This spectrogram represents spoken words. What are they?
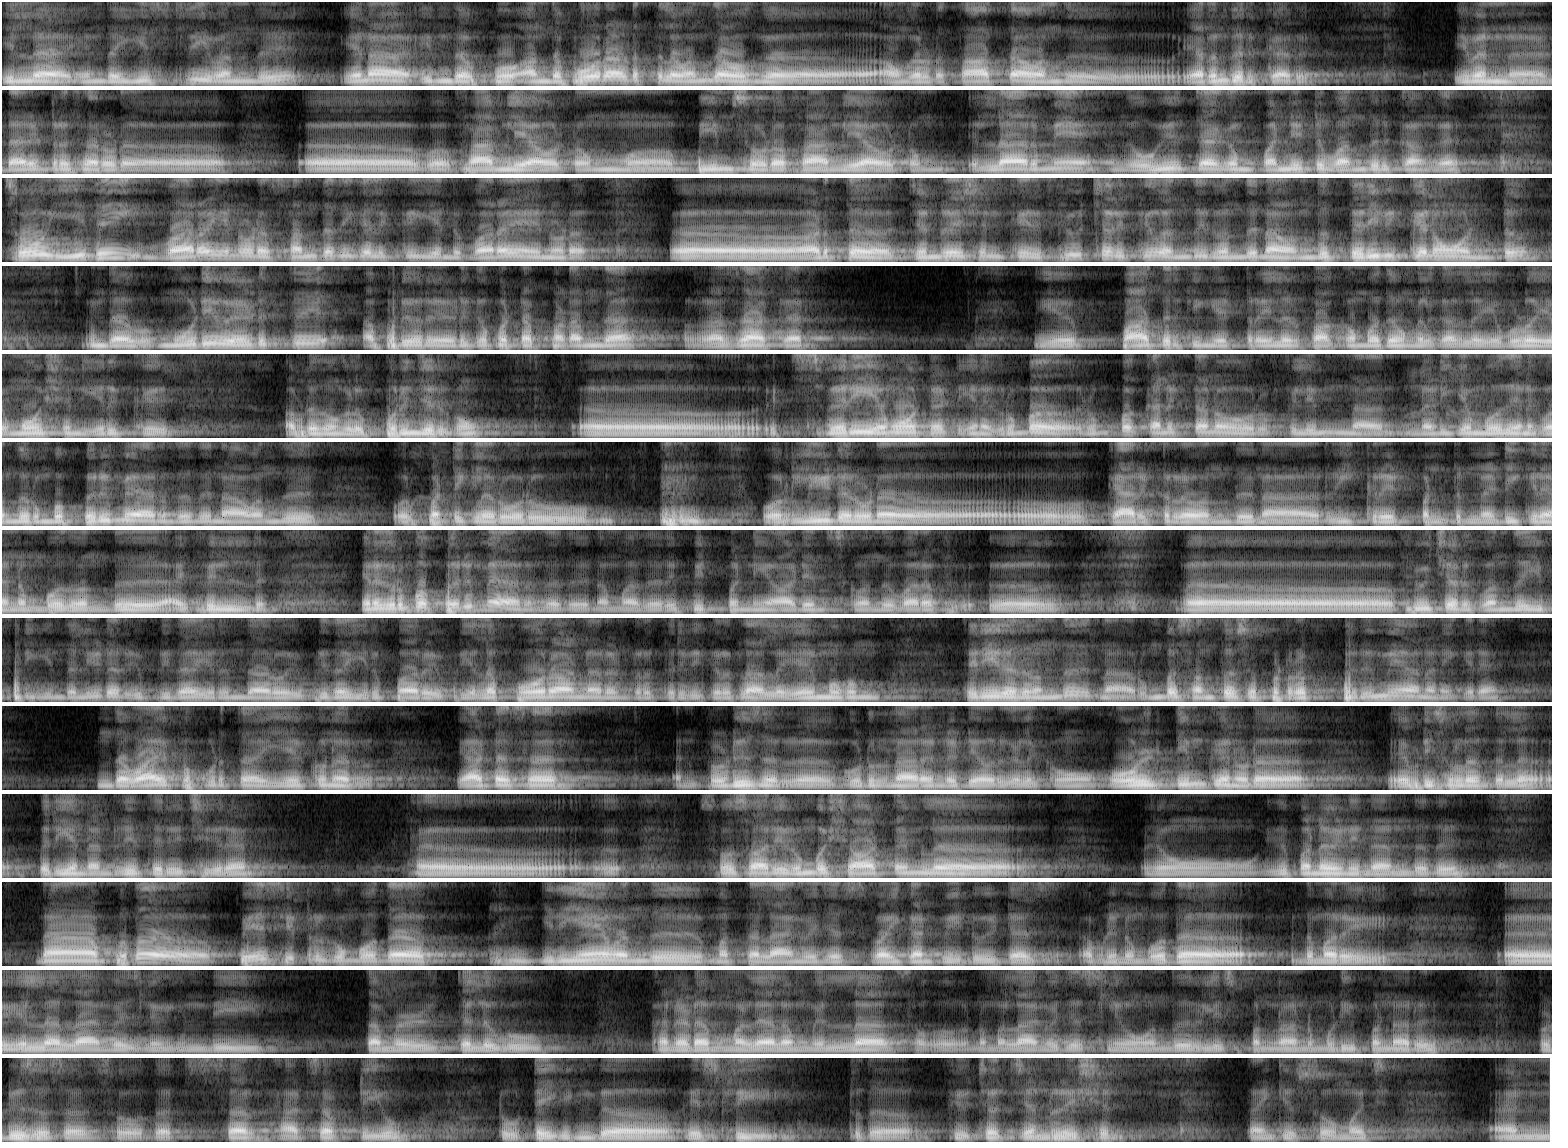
இல்லை இந்த ஹிஸ்ட்ரி வந்து ஏன்னா இந்த போ அந்த போராட்டத்தில் வந்து அவங்க அவங்களோட தாத்தா வந்து இறந்துருக்காரு. ஈவன் டைரக்டர் சாரோட ஃபேமிலி ஆகட்டும் பீம்ஸோட ஃபேமிலி ஆகட்டும் எல்லாருமே அங்கே உயிர் தியாகம் பண்ணிட்டு வந்திருக்காங்க. ஸோ இது வர என்னோட சந்ததிகளுக்கு என் வர என்னோட அடுத்த ஜென்ரேஷனுக்கு ஃப்யூச்சருக்கு வந்து இது வந்து நான் வந்து தெரிவிக்கணும்ன்ட்டு இந்த முடிவு எடுத்து அப்படி ஒரு எடுக்கப்பட்ட படம் தான் ரசாக்கர் நீங்கள் பார்த்துருக்கீங்க ட்ரெய்லர் பார்க்கும்போது உங்களுக்கு அதில் எவ்வளோ எமோஷன் இருக்குது அப்படிது உங்களுக்கு புரிஞ்சிருக்கும். இட்ஸ் வெரி எமோட்டட் எனக்கு ரொம்ப ரொம்ப கனெக்டான ஒரு ஃபிலிம் நான் நடிக்கும் போது எனக்கு வந்து ரொம்ப பெருமையாக இருந்தது. நான் வந்து ஒரு பர்டிகுலர் ஒரு ஒரு லீடரோட கேரக்டரை வந்து நான் ரீக்ரியேட் பண்ணிட்டு நடிக்கிறேன்னும் போது வந்து ஐ ஃபீல்டு எனக்கு ரொம்ப பெருமையாக இருந்தது. நம்ம அதை ரிப்பீட் பண்ணி ஆடியன்ஸ்க்கு வந்து வர ஃப்யூச்சருக்கு வந்து இப்படி இந்த லீடர் இப்படி தான் இருந்தாரோ இப்படி தான் இருப்பாரோ இப்படி எல்லாம் போராடினார்ன்ற தெரிவிக்கிறதுல அதில் ஏமுகம் தெரிகிறது வந்து நான் ரொம்ப சந்தோஷப்படுற பெருமையாக நினைக்கிறேன். இந்த வாய்ப்பை கொடுத்த இயக்குனர் Yata sir? And producer Guru Narayan Reddy அவர்களுக்கும் ஹோல் டீமுக்கு என்னோட எப்படி சொல்கிறதில்ல பெரிய நன்றி தெரிவிச்சுக்கிறேன். ஸோ சாரி ரொம்ப ஷார்ட் டைமில் கொஞ்சம் இது பண்ண வேண்டியதாக இருந்தது. நான் அப்போ தான் பேசிகிட்டு இருக்கும்போது தான் இது ஏன் வந்து மற்ற languages why can't we do it as அப்படின்னும் போது இந்த மாதிரி எல்லா லாங்குவேஜ்லேயும் ஹிந்தி தமிழ் தெலுங்கு கன்னடம் மலையாளம் எல்லா நம்ம லாங்குவேஜஸ்லையும் வந்து ரிலீஸ் பண்ணலான்னு முடிவு பண்ணார் producer sir so that's sir hats off to you to taking the history to the future generation thank you so much and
